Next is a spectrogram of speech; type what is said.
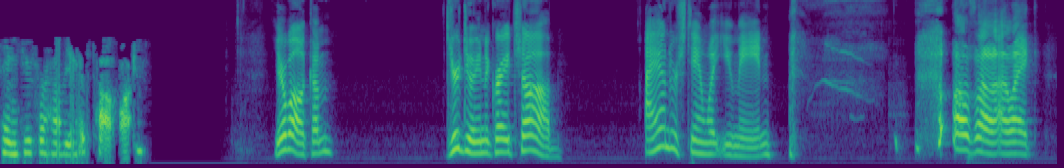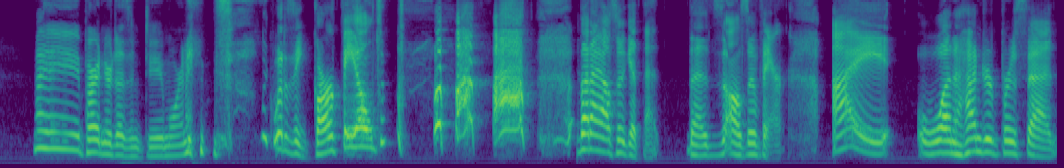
Thank you for having this hotline. You're welcome. You're doing a great job. I understand what you mean. also, I like my partner doesn't do mornings. like, what is he, Garfield? but I also get that. That's also fair. I 100%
